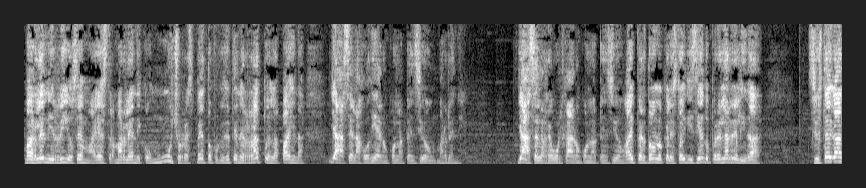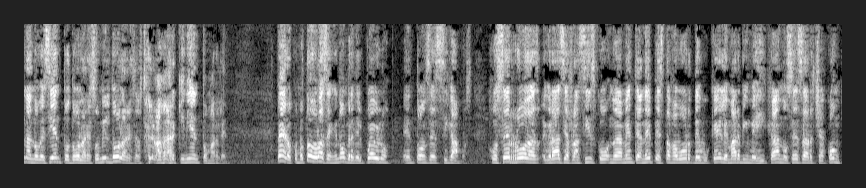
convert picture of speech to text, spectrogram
Marlene Ríos es maestra. Marlene, con mucho respeto, porque usted tiene rato en la página, ya se la jodieron con la pensión, Marlene. Ya se la revolcaron con la pensión. Ay, perdón lo que le estoy diciendo, pero es la realidad. Si usted gana 900 dólares o 1000 dólares, a usted le van a dar 500, Marlene. Pero como todo lo hacen en nombre del pueblo, entonces sigamos. José Rodas, gracias Francisco. Nuevamente ANEP está a favor de Bukele, Marvin Mexicano, César Chacón,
